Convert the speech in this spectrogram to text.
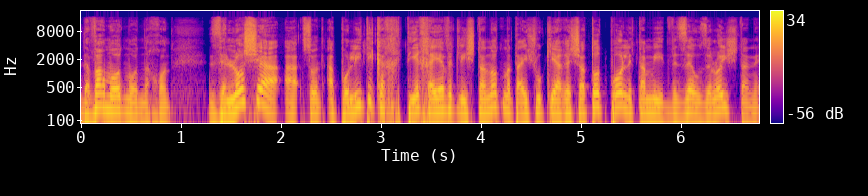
דבר מאוד מאוד נכון. זה לא שה... זאת אומרת, הפוליטיקה תהיה חייבת להשתנות מתישהו, כי הרשתות פה לתמיד, וזהו, זה לא ישתנה.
